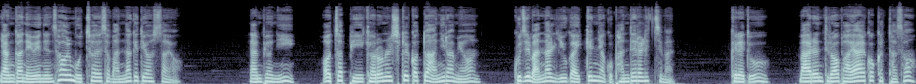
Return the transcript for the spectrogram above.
양가 내외는 서울 모처에서 만나게 되었어요. 남편이 어차피 결혼을 시킬 것도 아니라면 굳이 만날 이유가 있겠냐고 반대를 했지만 그래도 말은 들어봐야 할 것 같아서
